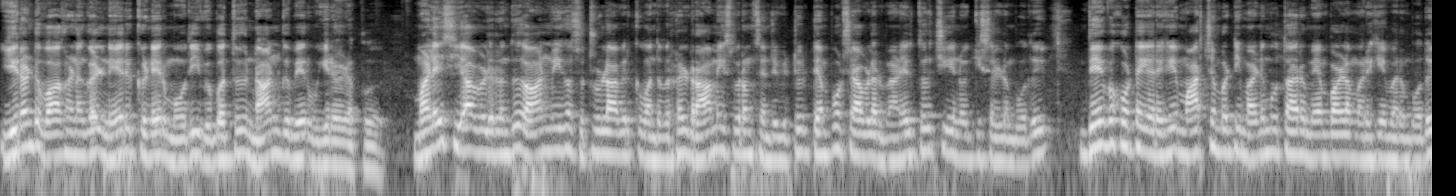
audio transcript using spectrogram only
இரண்டு வாகனங்கள் நேருக்கு நேர் மோதி விபத்து நான்கு பேர் உயிரிழப்பு. மலேசியாவிலிருந்து ஆன்மீக சுற்றுலாவிற்கு வந்தவர்கள் ராமேஸ்வரம் சென்றுவிட்டு டெம்போ டிராவலர் வேனில் திருச்சியை நோக்கி செல்லும்போது தேவகோட்டை அருகே மார்ச்சம்பட்டி மணிமுத்தாறு மேம்பாலம் அருகே வரும்போது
